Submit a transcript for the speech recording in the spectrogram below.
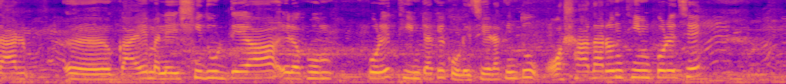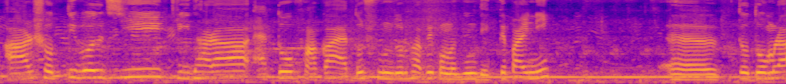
তার গায়ে মানে সিঁদুর দেয়া এরকম করে থিমটাকে করেছে। এরা কিন্তু অসাধারণ থিম করেছে। আর সত্যি বলছি, ত্রিধারা এত ফাঁকা, এত সুন্দরভাবে কোনোদিন দেখতে পাইনি। তো তোমরা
